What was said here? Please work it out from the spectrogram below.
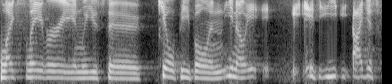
like slavery, and we used to kill people, and you know. It, it, I just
